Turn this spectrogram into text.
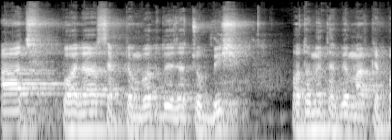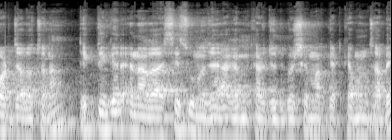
আজ পয়লা সেপ্টেম্বর দু হাজার চব্বিশ। প্রথমে থাকবে মার্কেট পর্যালোচনা। টেকনিক্যাল অ্যানালাইসিস অনুযায়ী আগামী কার্যদিবসে মার্কেট কেমন যাবে?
